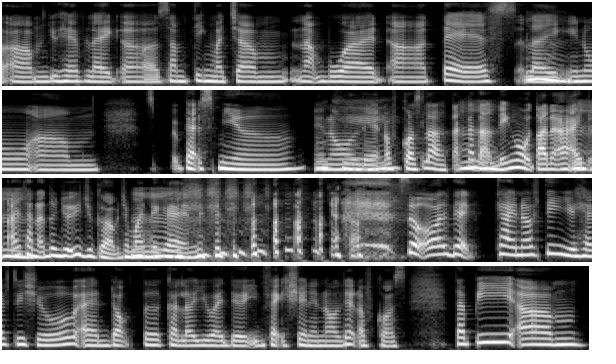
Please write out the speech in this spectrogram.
um, you have like uh, something macam nak buat uh, test like Hmm. you know um, pap smear and all Okay. that. Of course lah. Takkan tak Mm-mm. tengok. Tak nak, I, I tak nak tunjuk you juga macam mana Mm-mm. kan. so all that kind of thing you have to show and doctor kalau you ada infection and all that of course. Tapi um um,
